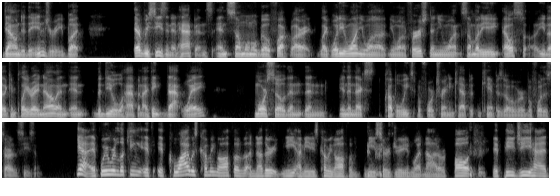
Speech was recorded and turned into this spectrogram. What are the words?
down to the injury, but every season it happens and someone will go fuck all right like what do you want? You want to you want a first and you want somebody else uh, you know that can play right now and and the deal will happen. I think that way more so than than in the next couple weeks before training camp camp is over before the start of the season. Yeah, if we were looking, if if Kawhi was coming off of another knee, I mean, he's coming off of knee surgery and whatnot, or Paul, if PG had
